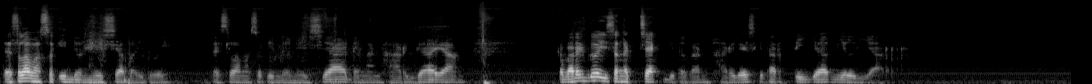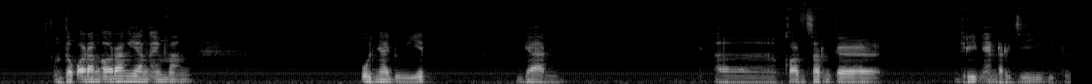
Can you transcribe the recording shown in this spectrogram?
Tesla masuk Indonesia by the way. Tesla masuk Indonesia dengan harga yang kemarin gue bisa ngecek gitu kan. Harganya sekitar 3 miliar. Untuk orang-orang yang emang punya duit dan uh, concern ke green energy gitu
